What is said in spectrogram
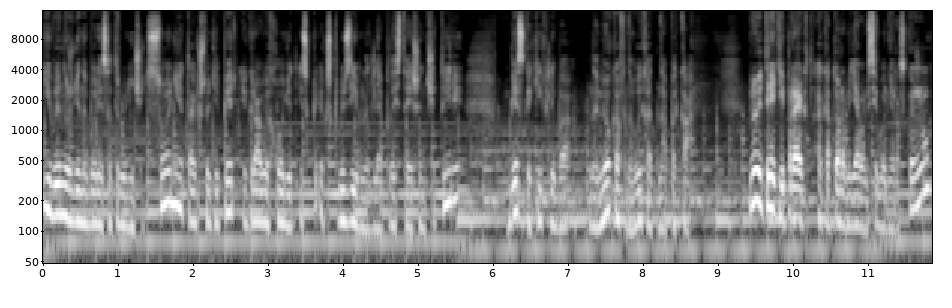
и вынуждены были сотрудничать с Sony, так что теперь игра выходит эксклюзивно для PlayStation 4 без каких-либо намеков на выход на ПК. Ну и третий проект, о котором я вам сегодня расскажу,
